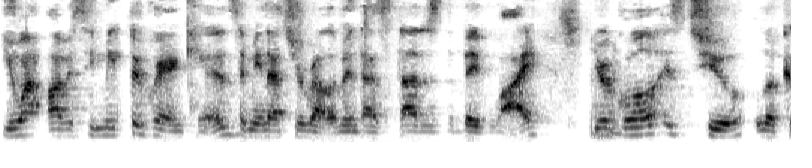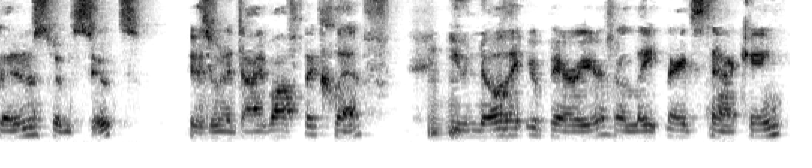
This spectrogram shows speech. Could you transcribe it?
you want obviously meet the grandkids. I mean that's irrelevant. That's that is the big why. Your mm-hmm. goal is to look good in a swimsuit because you want to dive off the cliff. Mm-hmm. You know that your barriers are late night snacking,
